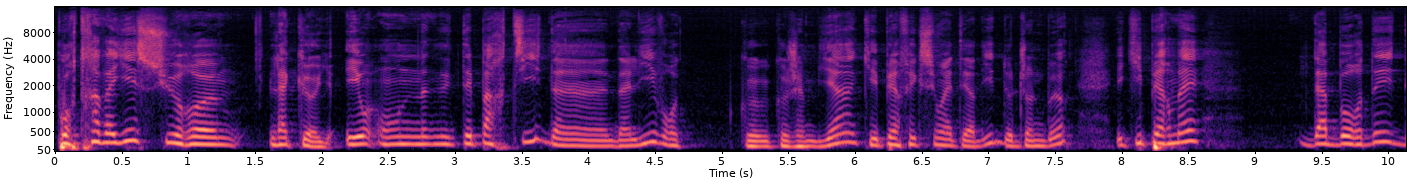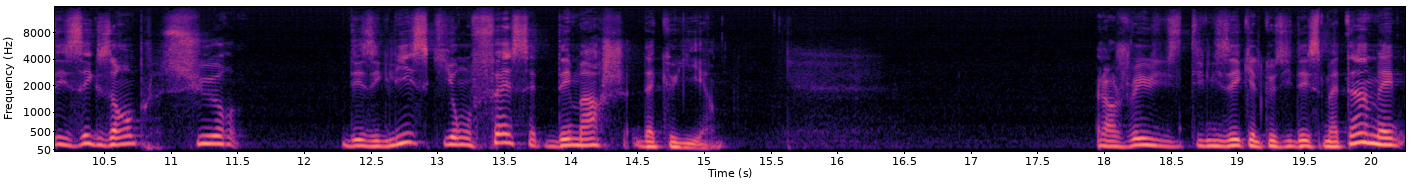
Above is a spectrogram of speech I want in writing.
pour travailler sur euh, l'accueil. Et on, était parti d'un livre que j'aime bien, qui est Perfection interdite de John Burke, et qui permet d'aborder des exemples sur des églises qui ont fait cette démarche d'accueillir. Alors je vais utiliser quelques idées ce matin, mais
